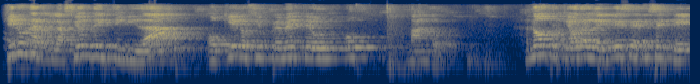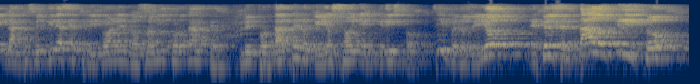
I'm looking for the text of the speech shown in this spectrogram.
¿Quiero una relación de intimidad o quiero simplemente un mando? No, porque ahora la iglesia dicen que las disciplinas espirituales no son importantes. Lo importante es lo que yo soy en Cristo. Sí, pero si yo estoy sentado en Cristo,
